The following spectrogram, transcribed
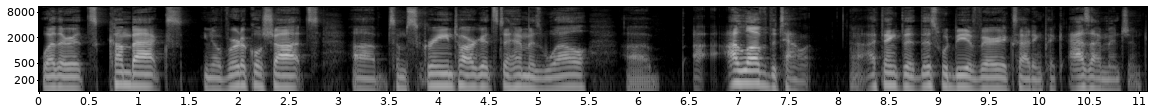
whether it's comebacks, you know, vertical shots, uh, some screen targets to him as well. Uh, I, I love the talent. I think that this would be a very exciting pick, as I mentioned.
